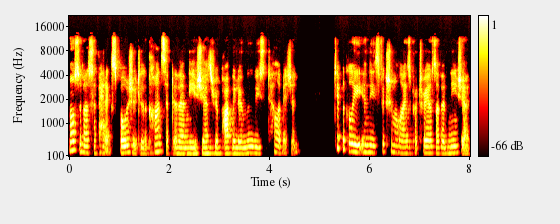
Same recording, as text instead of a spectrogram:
Most of us have had exposure to the concept of amnesia through popular movies and television. Typically, in these fictionalized portrayals of amnesia,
